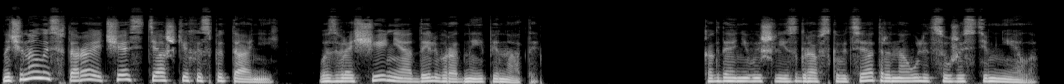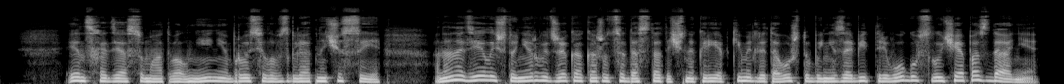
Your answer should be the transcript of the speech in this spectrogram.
начиналась вторая часть тяжких испытаний — возвращение Адель в родные пенаты. Когда они вышли из графского театра, на улице уже стемнело. Энн, сходя с ума от волнения, бросила взгляд на часы. Она надеялась, что нервы Джека окажутся достаточно крепкими для того, чтобы не забить тревогу в случае опоздания.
